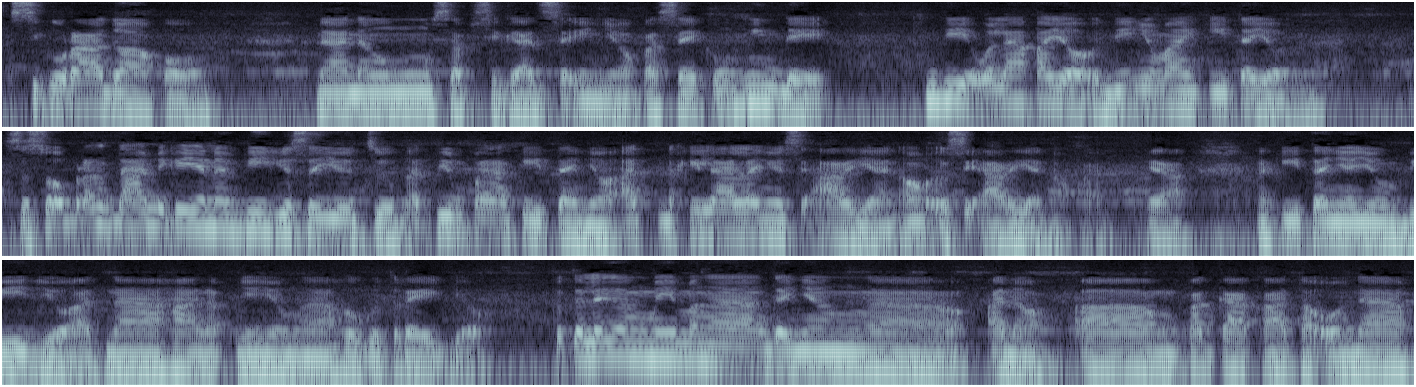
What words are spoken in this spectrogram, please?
sigurado ako na nangungusap si God sa inyo kasi kung hindi hindi, wala kayo. Hindi nyo makikita yon. So sobrang dami kayo ng video sa YouTube at yung pa nakita nyo at nakilala nyo si Arian, o oh, si Arian, okay. Kaya nakita nyo yung video at nahanap nyo yung uh, Hugot Radio. So talagang may mga ganyang uh, ano, um, pagkakataon na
